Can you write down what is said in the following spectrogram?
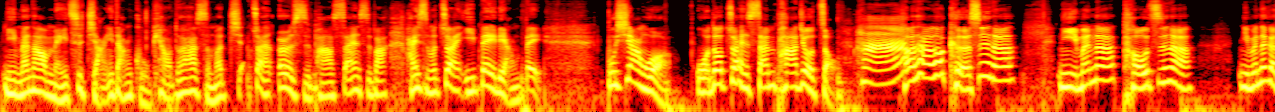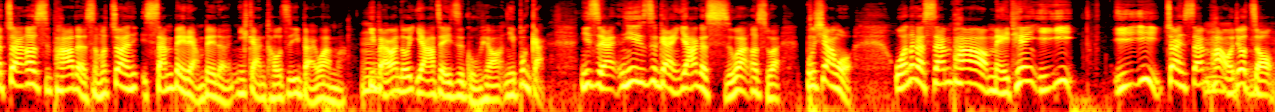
你们呢每一次讲一档股票都要什么讲赚二十趴、三十趴，还什么赚一倍、两倍，不像我，我都赚三趴就走。”哈，然后他说：“可是呢，你们呢投资呢？”你们那个赚二十趴的，什么赚三倍两倍的，你敢投资一百万吗？一百万都压这一只股票，你不敢，你只敢，你只敢压个十万二十万，不像我，我那个三趴啊，每天一亿一亿赚三趴我就走，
